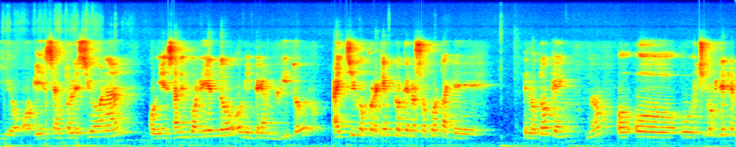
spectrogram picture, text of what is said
y, o bien se autolesionan, o bien salen corriendo, o bien pegan un grito. Hay chicos, por ejemplo, que no soportan que, que lo toquen, ¿no? O, chicos que tienen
